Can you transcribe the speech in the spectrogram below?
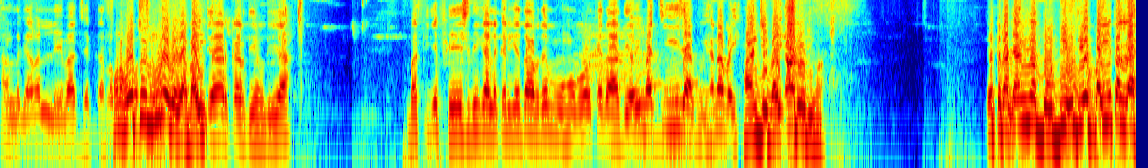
ਥਣ ਲਗਾ ਵਾ ਲੇਵਾ ਚੈੱਕ ਕਰ ਲਓ। ਹੁਣ ਹੋ ਤੂੰ ਮੂਹਰੇ ਹੋ ਜਾ ਬਾਈ। ਤਿਆਰ ਕਰਦੀ ਆਉਂਦੀ ਆ। ਬਾਕੀ ਜੇ ਫੇਸ ਦੀ ਗੱਲ ਕਰੀਏ ਤਾਂ ਆਪਦੇ ਮੂੰਹੋਂ ਬੋਲ ਕੇ ਦੱਸਦੀ ਆ ਵੀ ਮੈਂ ਚੀਜ਼ ਆ ਕੋਈ ਹਨਾ ਬਾਈ? ਹਾਂਜੀ ਬਾਈ ਆ ਜਾਓ ਜੀ ਹੁਣ। ਇੱਕ ਤਾਂ ਕਹਿੰਦਾ ਦੋਂਦੀ ਹੁੰਦੀ ਹੈ ਬਾਈ ਇਹ ਤਾਂ ਲੈ।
